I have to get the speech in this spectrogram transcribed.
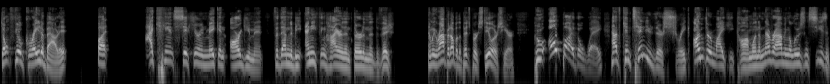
Don't feel great about it, but I can't sit here and make an argument for them to be anything higher than third in the division. And we wrap it up with the Pittsburgh Steelers here, who, oh, by the way, have continued their streak under Mikey Tomlin of never having a losing season.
